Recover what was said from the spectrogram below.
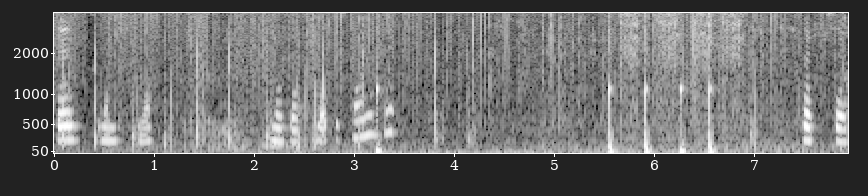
це, це нам сюди. Назад сюди поставити. Так, все.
